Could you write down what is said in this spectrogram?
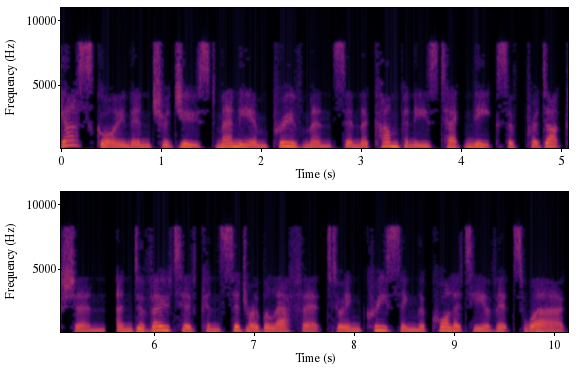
Gascoigne introduced many improvements in the company's techniques of production, and devoted considerable effort to increasing the quality of its work,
